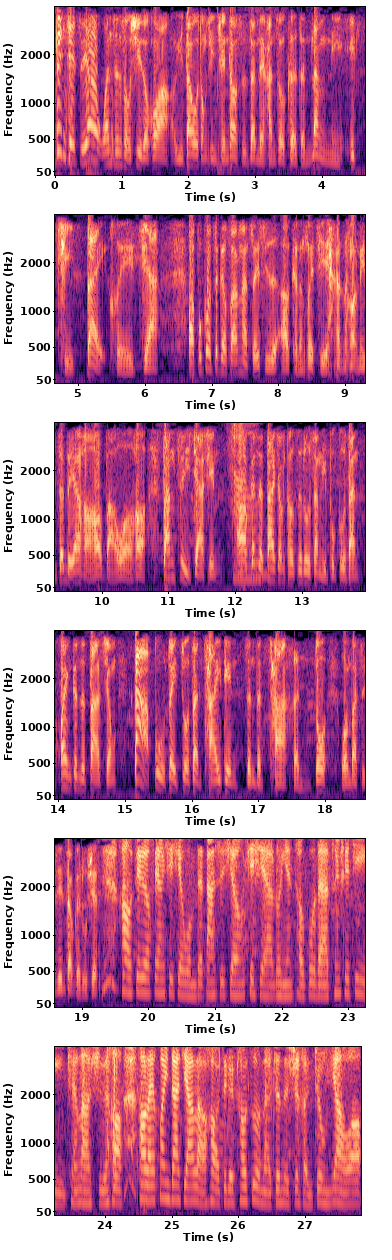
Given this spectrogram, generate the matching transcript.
并且只要完成手续的话，与大户同行全套实战的函授课程，让你一起带回家。啊，不过这个方案随时啊可能会结案哦，你真的要好好把握哈、帮自己加薪啊！跟着大兄投资路上你不孤单，欢迎跟着大兄大部队作战，差一天真的差很多。我们把时间交给卢轩。好，这个非常谢谢我们的大师兄，谢谢龙岩投顾的陈学进陈老师哈。好，来欢迎大家了哈。这个操作呢真的是很重要哦，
